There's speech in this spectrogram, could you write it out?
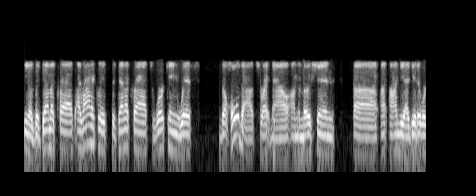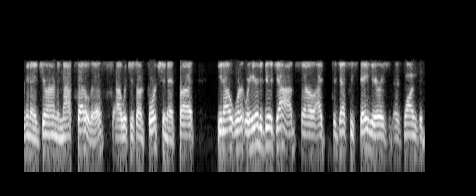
you know, the Democrats, ironically, it's the Democrats working with the holdouts right now on the motion uh, on the idea that we're going to adjourn and not settle this, uh, which is unfortunate. But, you know, we're, we're here to do a job. So I suggest we stay here as, as long as it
